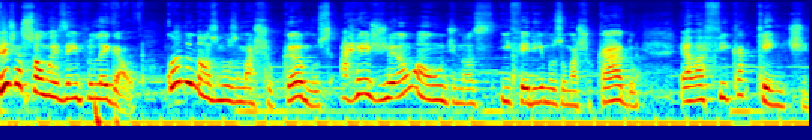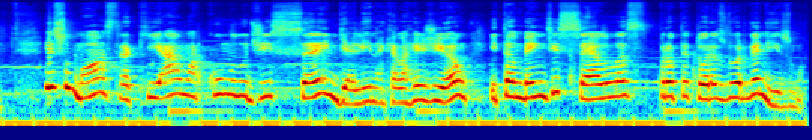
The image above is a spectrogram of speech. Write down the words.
Veja só um exemplo legal. Quando nós nos machucamos, a região onde nós inferimos o machucado, ela fica quente. Isso mostra que há um acúmulo de sangue ali naquela região e também de células protetoras do organismo.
